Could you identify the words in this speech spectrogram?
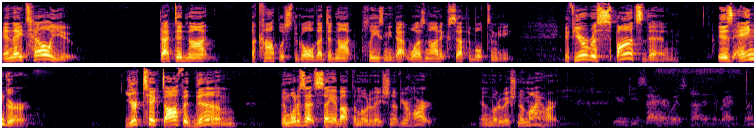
And they tell you that did not accomplish the goal. That did not please me. That was not acceptable to me. If your response then is anger, you're ticked off at them, then what does that say about the motivation of your heart and the motivation of my heart? Your desire was not in the right place.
